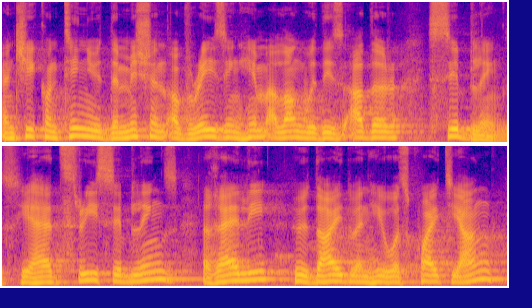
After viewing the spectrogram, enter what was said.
And she continued the mission of raising him along with his other siblings. He had three siblings Ghali, who died when he was quite young,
